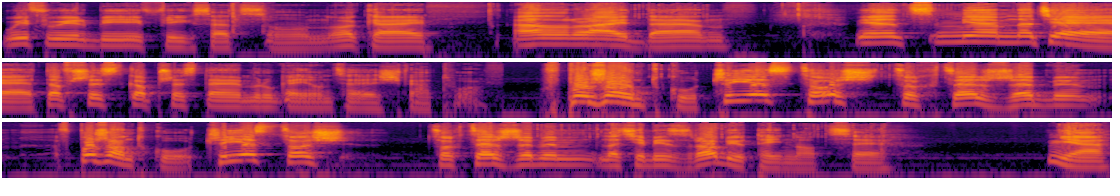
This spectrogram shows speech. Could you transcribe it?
We will be fixed soon. Okej. Alright then. Więc miałem nadzieję, to wszystko przez te mrugające światło. W porządku. Czy jest coś, co chcesz, żebym. W porządku. Czy jest coś, co chcesz, żebym dla ciebie zrobił tej nocy? Nie.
